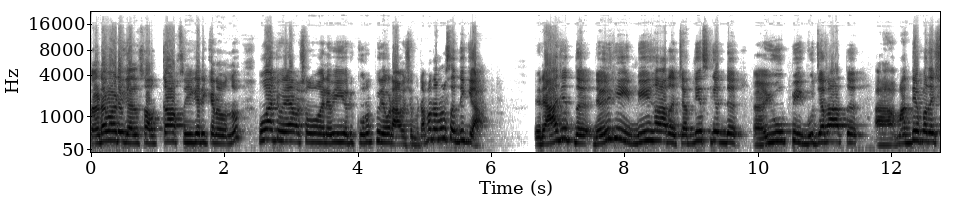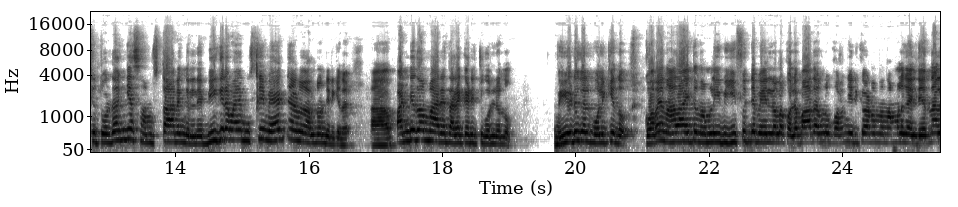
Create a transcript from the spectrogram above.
നടപടികൾ സർക്കാർ സ്വീകരിക്കണമെന്നും മൂവാറ്റുപുഴ മൗലവി ഈ ഒരു കുറിപ്പിലൂടെ ആവശ്യപ്പെട്ടു. അപ്പൊ നമ്മൾ ശ്രദ്ധിക്കുക. രാജ്യത്ത് ഡൽഹി ബീഹാർ ഛത്തീസ്ഗഡ് യു പി ഗുജറാത്ത് മധ്യപ്രദേശ് തുടങ്ങിയ സംസ്ഥാനങ്ങളിൽ ഭീകരമായ മുസ്ലിം വേട്ടയാണ് നടന്നുകൊണ്ടിരിക്കുന്നത്. പണ്ഡിതന്മാരെ തലക്കടിച്ചു കൊല്ലുന്നു. വീടുകൾ പൊളിക്കുന്നു. കുറെ നാളായിട്ട് നമ്മൾ ഈ ബീഫിന്റെ പേരിലുള്ള കൊലപാതകങ്ങൾ കുറഞ്ഞിരിക്കുകയാണെന്ന് നമ്മൾ കരുതി. എന്നാൽ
